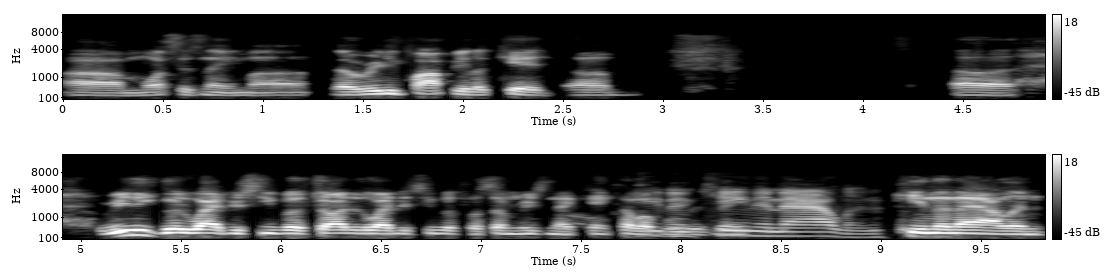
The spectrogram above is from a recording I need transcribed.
um, what's his name? Uh, the really popular kid. Um, uh, really good wide receiver. Chargers wide receiver. For some reason, I can't come up with Keenan, his name. Keenan Allen. Keenan Allen.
